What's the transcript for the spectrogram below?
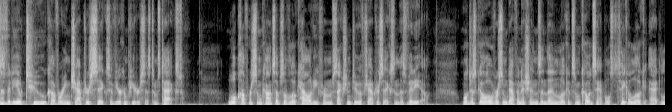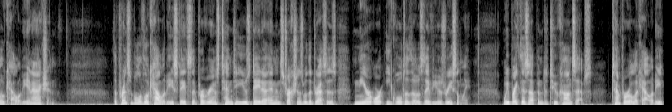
is video 2 covering Chapter 6 of your computer systems text. We'll cover some concepts of locality from Section 2 of Chapter 6 in this video. We'll just go over some definitions and then look at some code samples to take a look at locality in action. The principle of locality states that programs tend to use data and instructions with addresses near or equal to those they've used recently. We break this up into two concepts temporal locality,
